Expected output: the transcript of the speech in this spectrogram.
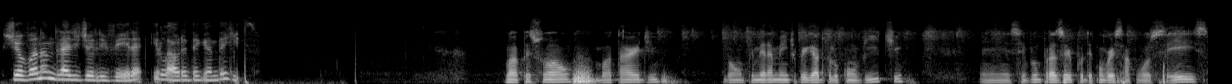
Giovana Andrade de Oliveira e Laura de Ganderriz. Olá pessoal, boa tarde. Bom, primeiramente, obrigado pelo convite. É sempre um prazer poder conversar com vocês,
